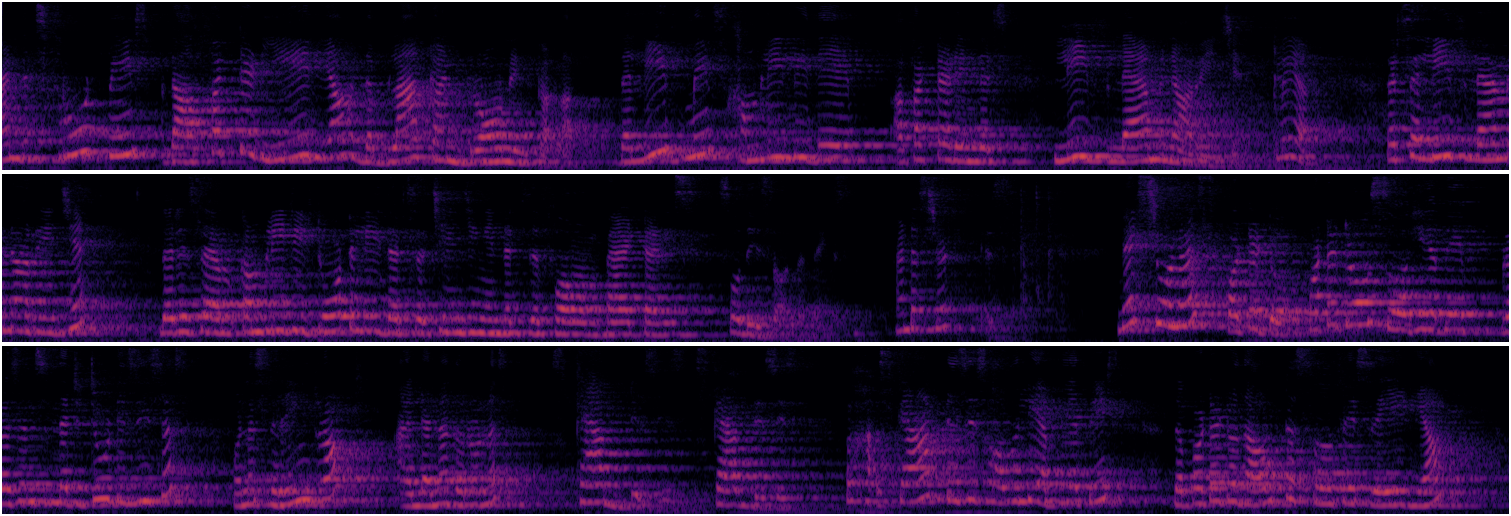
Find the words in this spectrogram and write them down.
and its fruit means the affected area the black and brown in color. The leaf means completely they affected in its leaf lamina region. Clear? That's a leaf lamina region. There is a completely totally that's a changing in its form patterns. So these are the things. Understood? Yes next one is potato. Potato so here they presents in the two diseases. One is ring rot and another one is scab disease scab disease. Scab disease how will appear means the potato the outer surface area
